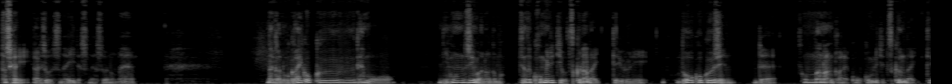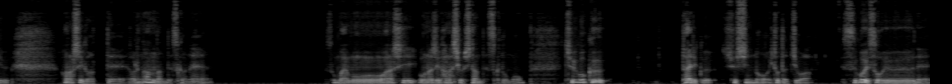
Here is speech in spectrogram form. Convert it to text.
確かにありそうですね。いいですね。そういうのね。なんかあの、外国でも、日本人はなんか、全然コミュニティを作らないっていうふうに、同国人で、そんななんかね、こう、コミュニティ作んないっていう話があって、あれ何なんですかね。前も話、同じ話をしたんですけども、中国大陸出身の人たちは、すごいそういうね、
